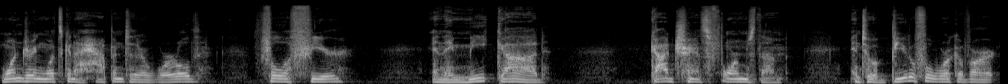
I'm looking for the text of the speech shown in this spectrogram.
wondering what's going to happen to their world, full of fear, and they meet God, God transforms them into a beautiful work of art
